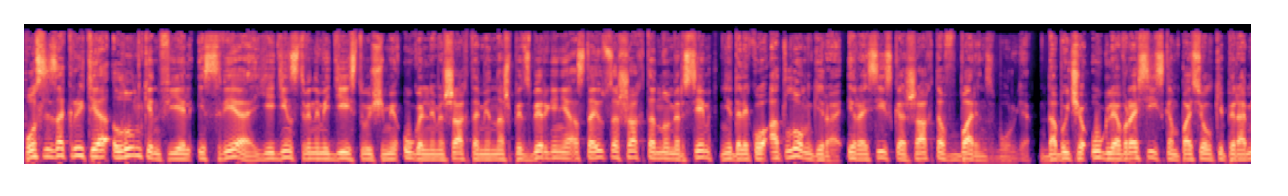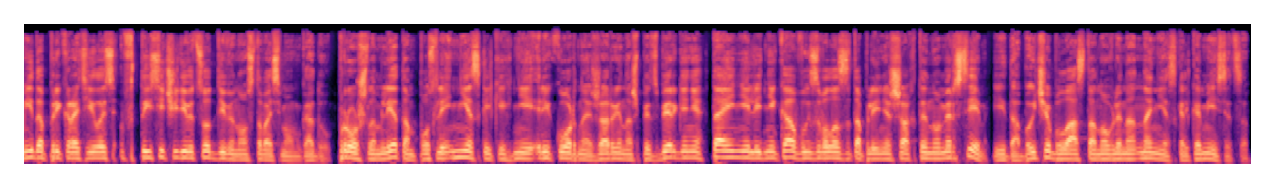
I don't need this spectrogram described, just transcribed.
После закрытия Лункенфьель и Свеа единственными действующими угольными шахтами на Шпицбергене остаются шахта номер 7 недалеко от Лонгера и российская шахта в Баренцбурге. Добыча угля в российском поселке Пирамида прекратилась в 1998 году. Прошлым летом, после нескольких дней рекордной жары на Шпицбергене, таяние ледника вызвало затопление шахты номер 7, и добыча была остановлена на несколько месяцев.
